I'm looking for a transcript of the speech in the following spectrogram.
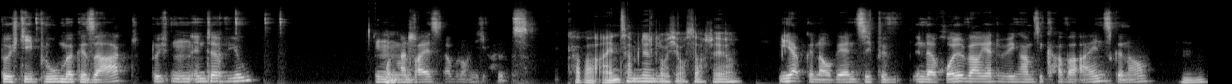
durch die Blume gesagt, durch ein Interview. Und man weiß aber noch nicht alles. Cover 1 haben die dann, glaube ich, auch, sagt er ja. Ja, genau. Während sie sich in der Rollvariante bewegen, haben sie Cover 1, genau. Mhm.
